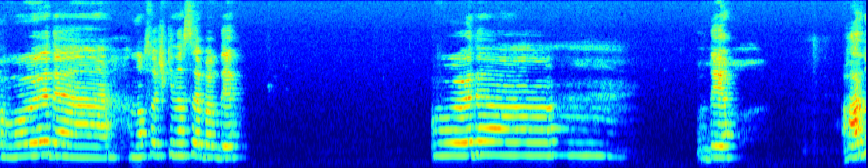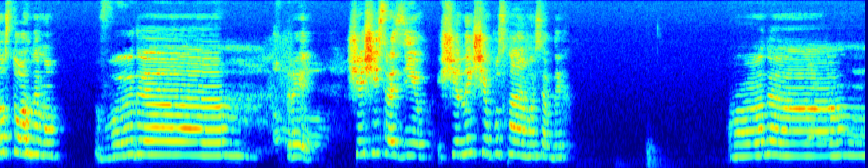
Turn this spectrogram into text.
Видих. Носочки на себе вдих. Видих. Вдих. Гарно стогнемо. Видих. Три. Ще шість разів. Ще нижче опускаємося вдих. Видих.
